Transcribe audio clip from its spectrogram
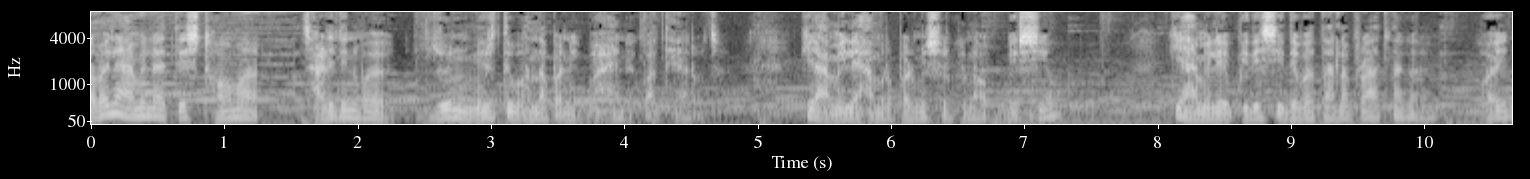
तपाईँले हामीलाई त्यस ठाउँमा छाडिदिनु भयो जुन मृत्युभन्दा पनि भयानक अध्यारो छ। के हामीले हाम्रो परमेश्वरको नाउँ बिर्सियौँ? के हामीले विदेशी देवताहरूलाई प्रार्थना गर्यौँ होइन।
